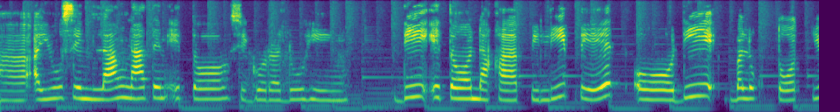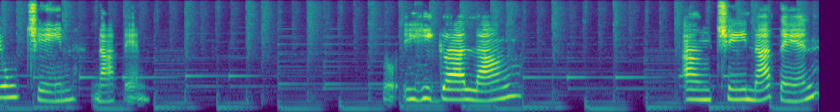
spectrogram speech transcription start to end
Uh, ayusin lang natin ito, siguraduhin di ito nakapilipit o di baluktot yung chain natin. So, ihiga lang ang chain natin.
